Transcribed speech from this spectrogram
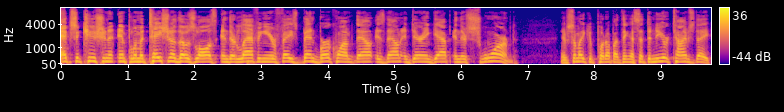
execution and implementation of those laws, and they're laughing in your face. Ben Bergquam down is down in Darien Gap, and they're swarmed. And if somebody could put up, I think I said the New York Times Day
